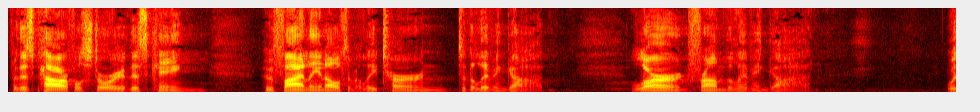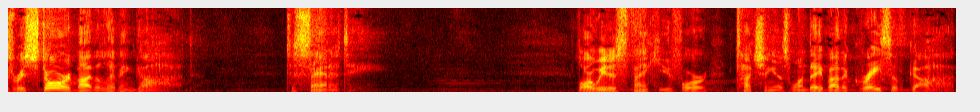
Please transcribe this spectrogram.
for this powerful story of this king who finally and ultimately turned to the living God, learned from the living God, was restored by the living God to sanity. Lord, we just thank you for touching us one day by the grace of God.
